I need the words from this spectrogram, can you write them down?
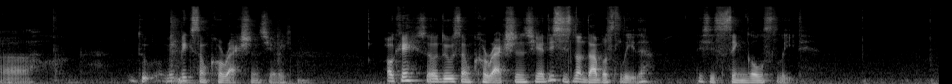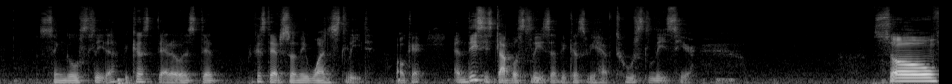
uh, do make, make some corrections here. Okay so do some corrections here. This is not double slit eh? this is single slit. Single slit because there was that because there's only one slit okay? And this is double slits because we have two slits here so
